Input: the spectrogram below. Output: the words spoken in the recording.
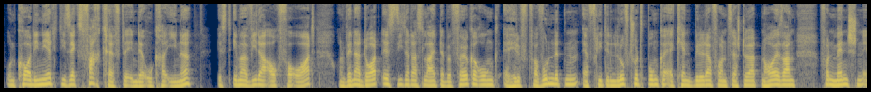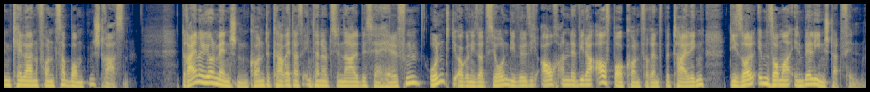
und koordiniert die sechs Fachkräfte in der Ukraine, ist immer wieder auch vor Ort. Und wenn er dort ist, sieht er das Leid der Bevölkerung, er hilft Verwundeten, er flieht in den Luftschutzbunker, er kennt Bilder von zerstörten Häusern, von Menschen in Kellern, von zerbombten Straßen. Drei Millionen Menschen konnte Caritas International bisher helfen und die Organisation, die will sich auch an der Wiederaufbaukonferenz beteiligen. Die soll im Sommer in Berlin stattfinden.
